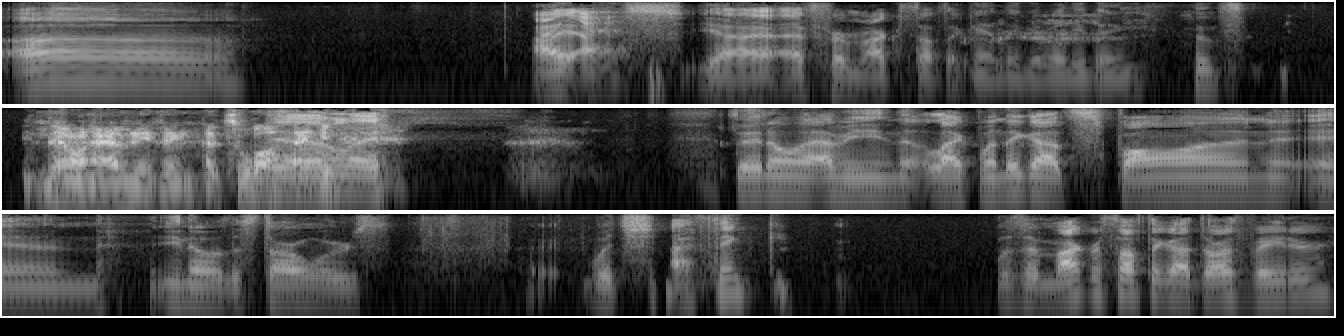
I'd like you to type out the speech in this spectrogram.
uh I, I yeah I, for Microsoft I can't think of anything. It's, they don't have anything. That's why. yeah, like, they don't. I mean, like when they got Spawn and you know the Star Wars, which I think was it Microsoft that got Darth Vader,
